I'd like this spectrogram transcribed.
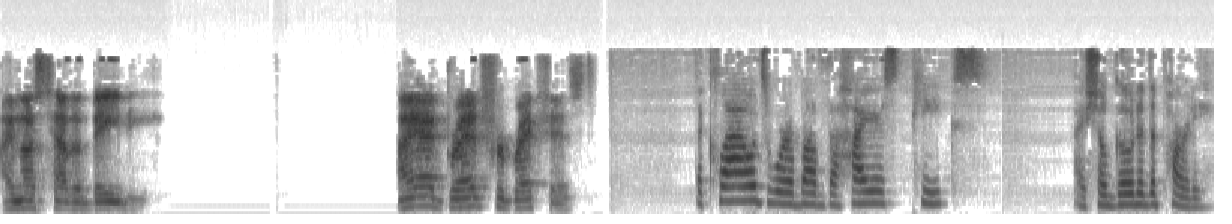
I must have a baby. I had bread for breakfast. The clouds were above the highest peaks. I shall go to the party.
